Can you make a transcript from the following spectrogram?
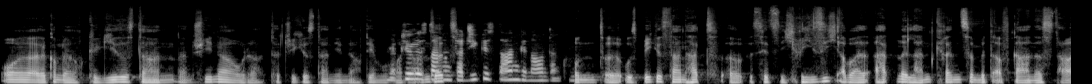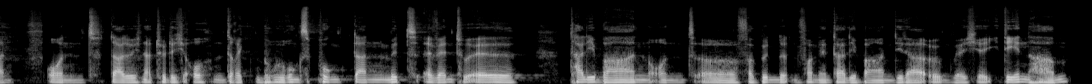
Und da kommt dann noch Kirgisistan, dann China oder Tadschikistan, je nachdem, wo ja, man Kirgisistan und Tadschikistan, genau. Und, dann kommt und äh, Usbekistan hat, äh, ist jetzt nicht riesig, aber hat eine Landgrenze mit Afghanistan. Und dadurch natürlich auch einen direkten Berührungspunkt dann mit eventuell Taliban und äh, Verbündeten von den Taliban, die da irgendwelche Ideen haben.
